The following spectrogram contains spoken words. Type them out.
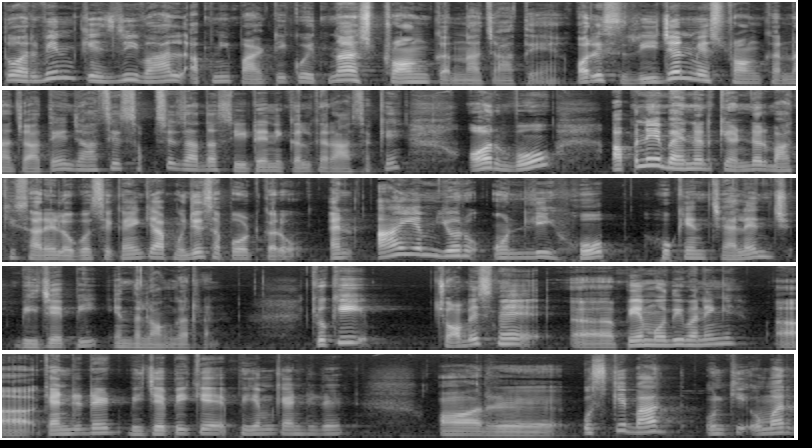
तो अरविंद केजरीवाल अपनी पार्टी को इतना स्ट्रांग करना चाहते हैं और इस रीजन में स्ट्रांग करना चाहते हैं जहाँ से सबसे ज़्यादा सीटें निकल कर आ सकें और वो अपने बैनर के अंडर बाकी सारे लोगों से कहें कि आप मुझे सपोर्ट करो। And I am your only hope who can challenge BJP in the longer run क्योंकि 24 में पीएम मोदी बनेंगे कैंडिडेट, बीजेपी के पीएम कैंडिडेट, और उसके बाद उनकी उम्र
